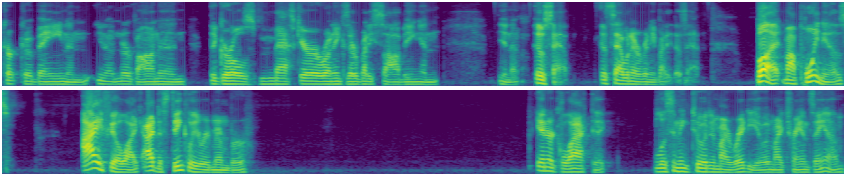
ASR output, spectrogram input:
Kurt Cobain and you know Nirvana and the girls' mascara running because everybody's sobbing and you know it was sad. It's sad whenever anybody does that. But my point is, I feel like I distinctly remember Intergalactic listening to it in my radio in my Trans Am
